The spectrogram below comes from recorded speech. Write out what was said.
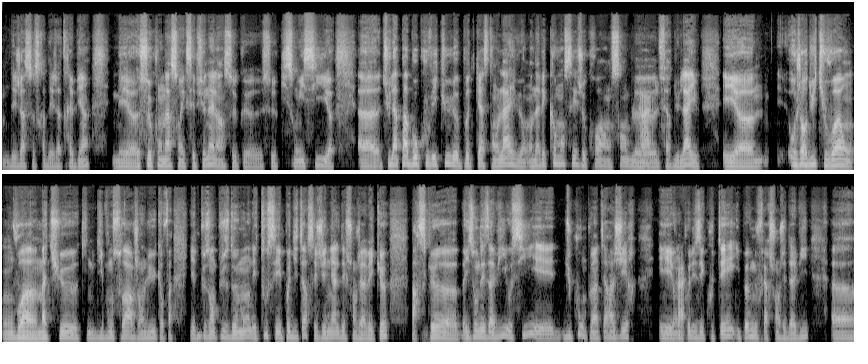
déjà, ce sera déjà très bien. Mais ceux qu'on a sont exceptionnels. Hein, ceux que ceux qui sont ici. tu l'as pas beaucoup vécu le podcast en live. On avait commencé, je crois, ensemble ouais. faire du live. Et aujourd'hui, tu vois, on, voit Mathieu qui nous dit bonsoir, Jean-Luc. Enfin, il y a de plus en plus de monde et tous ces poditeurs, c'est génial d'échanger avec eux parce que euh, bah, ils ont des avis aussi et du coup on peut interagir et on peut les écouter. Ils peuvent nous faire changer d'avis. Euh,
